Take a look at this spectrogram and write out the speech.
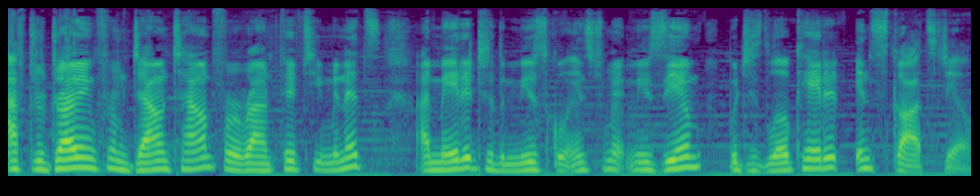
After driving from downtown for around 15 minutes, I made it to the Musical Instrument Museum, which is located in Scottsdale.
